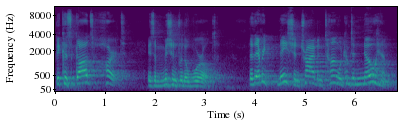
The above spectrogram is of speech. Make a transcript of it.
because God's heart is a mission for the world. That every nation, tribe, and tongue would come to know him.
